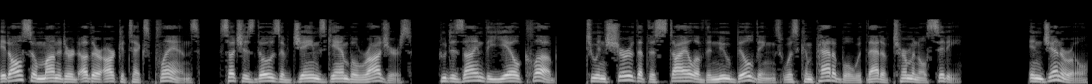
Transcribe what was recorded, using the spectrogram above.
it also monitored other architects' plans, such as those of James Gamble Rogers, who designed the Yale Club, to ensure that the style of the new buildings was compatible with that of Terminal City. In general,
